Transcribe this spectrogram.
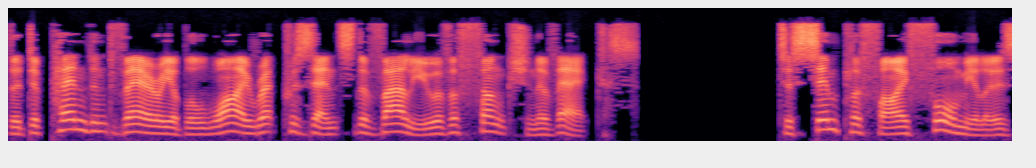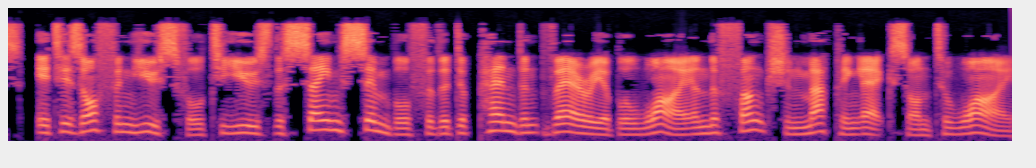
the dependent variable y represents the value of a function of x. To simplify formulas, it is often useful to use the same symbol for the dependent variable y and the function mapping x onto y.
